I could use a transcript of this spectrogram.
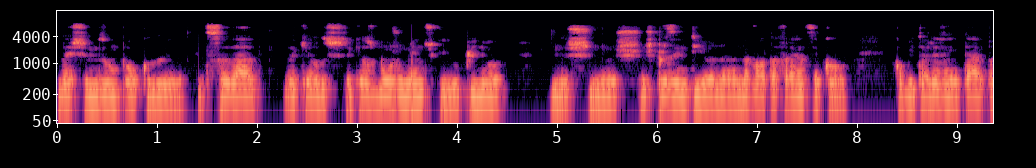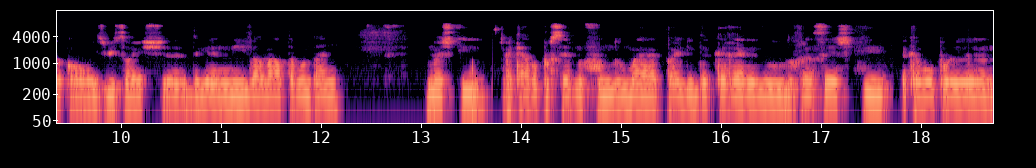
deixa-nos um pouco de, de, saudade daqueles, daqueles bons momentos que o Pinot nos, nos, nos presenteou na, na volta à França com, com vitórias em etapa, com exibições eh, de grande nível na alta montanha mas que acaba por ser, no fundo, uma apelho da carreira do, do, francês que acabou por, eh,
